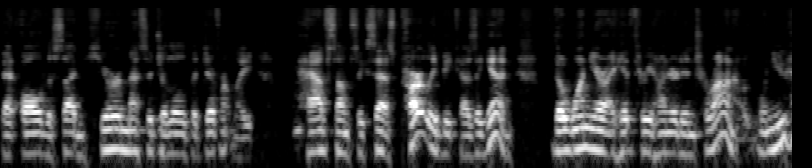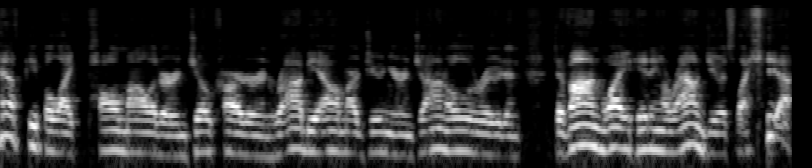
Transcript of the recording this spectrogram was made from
that all of a sudden hear a message a little bit differently have some success, partly because, again, the one year I hit 300 in Toronto, when you have people like Paul Molitor and Joe Carter and Robbie Alomar Jr. and John Olerud and Devon White hitting around you, it's like, yeah,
